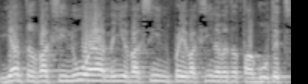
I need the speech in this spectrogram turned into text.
janë të vaksinuara me një vaksinë prej vaksinave të tagutit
